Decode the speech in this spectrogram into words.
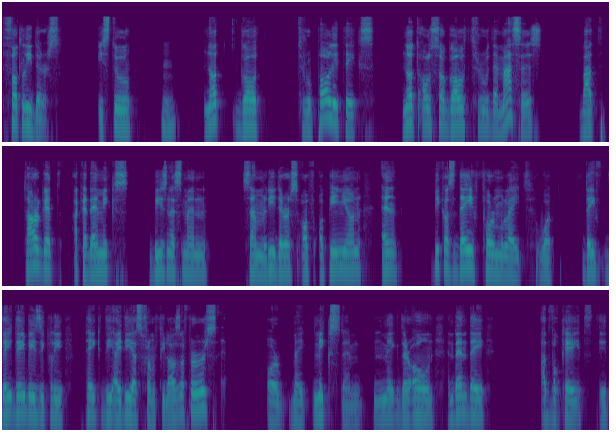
thought leaders, is to mm. not go through politics, not also go through the masses, but target academics, businessmen, some leaders of opinion, and because they formulate what they they they basically take the ideas from philosophers or make mix them, make their own, and then they advocate it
